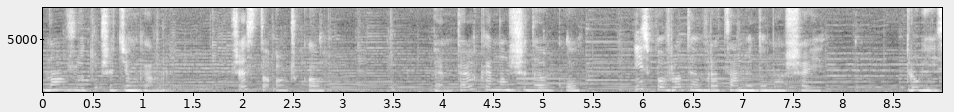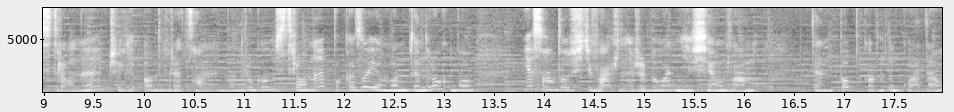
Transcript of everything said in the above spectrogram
narzut przeciągamy przez to oczko pętelkę na szydełku i z powrotem wracamy do naszej drugiej strony, czyli odwracamy na drugą stronę. Pokazuję Wam ten ruch, bo jest on dość ważny, żeby ładnie się Wam ten popcorn układał.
